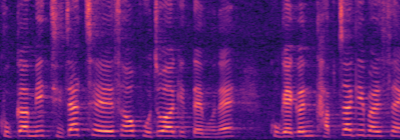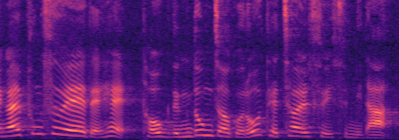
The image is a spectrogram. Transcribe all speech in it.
국가 및 지자체에서 보조하기 때문에 고객은 갑자기 발생할 풍수해에 대해 더욱 능동적으로 대처할 수 있습니다.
